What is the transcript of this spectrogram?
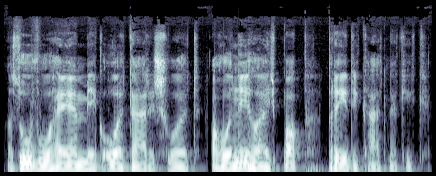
Az óvóhelyen még oltár is volt, ahol néha egy pap prédikált nekik.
